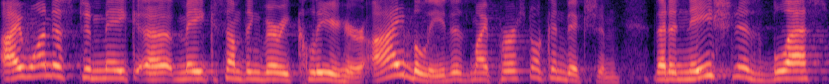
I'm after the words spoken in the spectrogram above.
I want us to make, uh, make something very clear here. I believe, this is my personal conviction, that a nation is blessed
